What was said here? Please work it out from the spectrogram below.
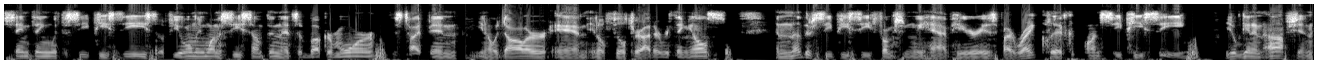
Same thing with the CPC. So if you only want to see something that's a buck or more, just type in, you know, a dollar and it'll filter out everything else. And another CPC function we have here is if I right click on CPC, you'll get an option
